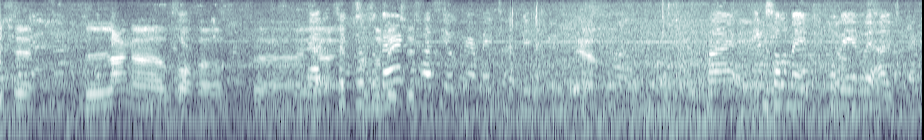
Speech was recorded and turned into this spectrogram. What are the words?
beetje langer worden. Of, eh, Ja, dat is ook wel bewerken, beetje. gaat hij ook weer een beetje naar binnen. Ja. Maar ik zal hem even proberen weer uit te trekken.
